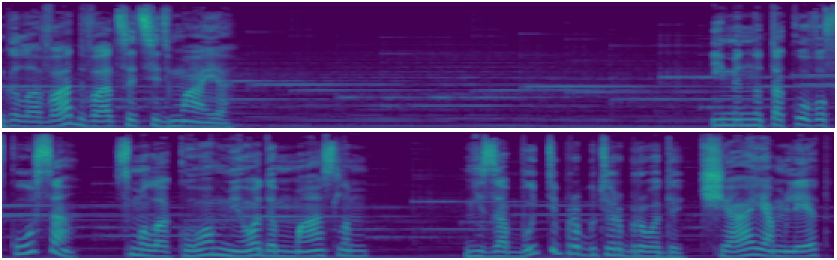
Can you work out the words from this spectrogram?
Глава 27. Именно такого вкуса? С молоком, медом, маслом. Не забудьте про бутерброды, чай, омлет.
